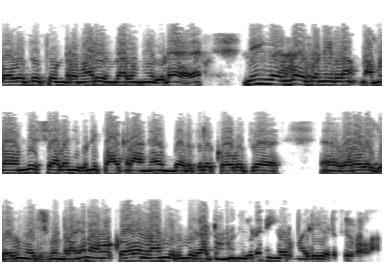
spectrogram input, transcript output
கோபத்தை தூண்டுற மாதிரி இருந்தாலுமே கூட நீங்க வந்து அது பண்ணிடலாம். நம்மள வந்து சேலஞ்ச் பண்ணி பாக்குறாங்க இந்த இடத்துல கோபத்தை வரவழைக்கிறதுக்கு முயற்சி பண்றாங்க. நாம கோபம் இல்லாம இருந்து காட்டணும்னு கூட நீங்க ஒரு முடிவு எடுத்துக்கிடலாம்.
